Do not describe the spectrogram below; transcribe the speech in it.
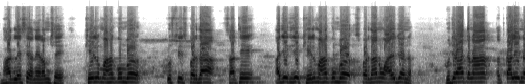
ભાગ લેશે અને રમશે. ખેલ મહાકુંભ કુસ્તી સ્પર્ધા સાથે આજે જે ખેલ મહાકુંભ સ્પર્ધાનું આયોજન ગુજરાતના તત્કાલીન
